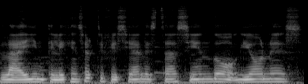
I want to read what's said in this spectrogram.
la inteligencia artificial está haciendo guiones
